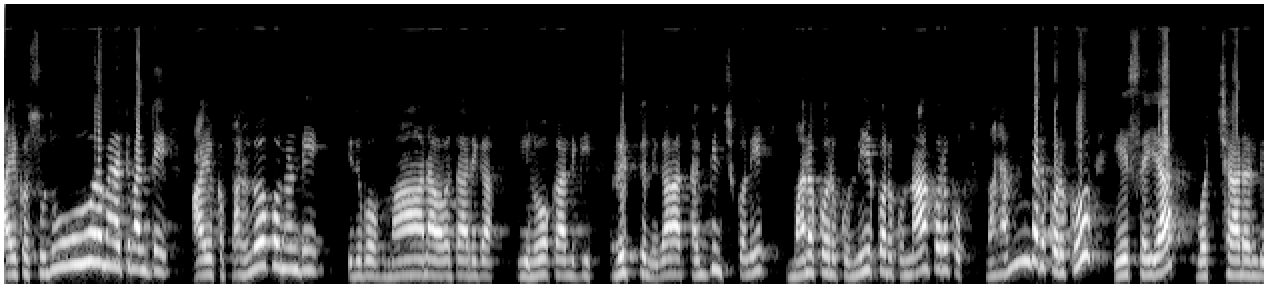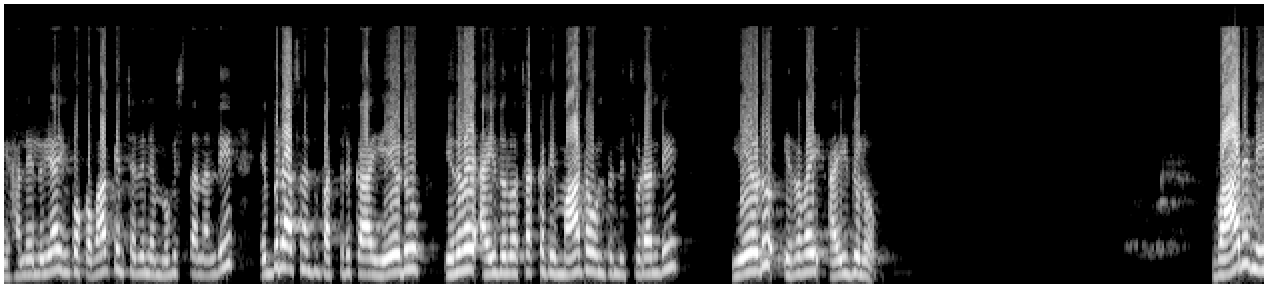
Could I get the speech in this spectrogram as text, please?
ఆ యొక్క సుదూరమైనటువంటి ఆ యొక్క పరలోకం నుండి ఇదిగో మానవ అవతారిగా ఈ లోకానికి రిక్తునిగా తగ్గించుకొని మన కొరకు నీ కొరకు నా కొరకు మనందరి కొరకు ఏసయ్య వచ్చాడండి. హల్లెలూయా. ఇంకొక వాక్యం చదివి నేను ముగిస్తానండి. ఎబ్బు రాసినట్టు పత్రిక ఏడు ఇరవై ఐదులో చక్కటి మాట ఉంటుంది చూడండి. ఏడు ఇరవై ఐదులో. వారిని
